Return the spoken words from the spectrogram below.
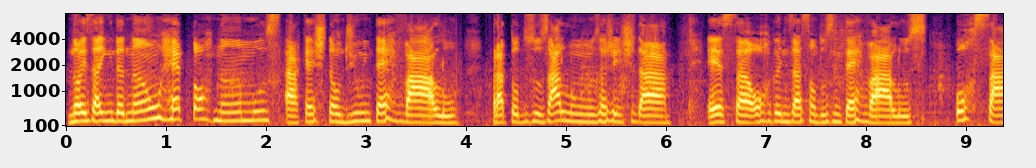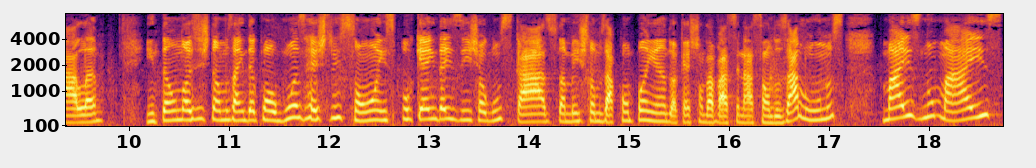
nós ainda não retornamos à questão de um intervalo para todos os alunos. A gente dá essa organização dos intervalos por sala. Então, nós estamos ainda com algumas restrições, porque ainda existe alguns casos. Também estamos acompanhando a questão da vacinação dos alunos, mas no mais,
